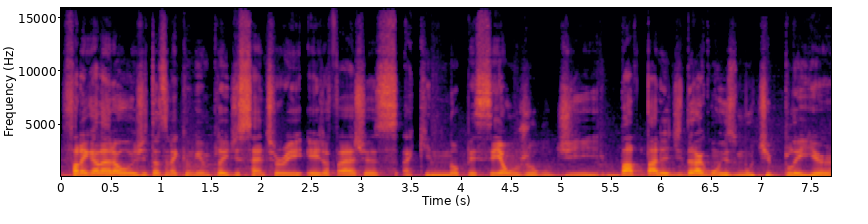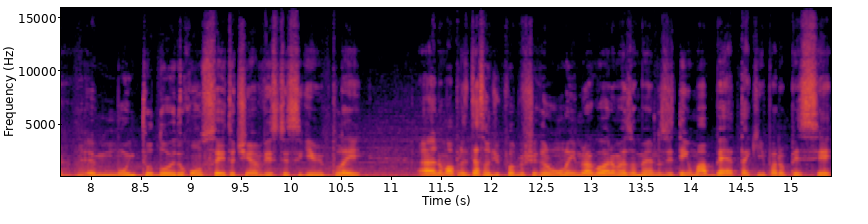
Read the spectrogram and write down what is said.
Fala aí galera, hoje trazendo aqui um gameplay de Century Age of Ashes aqui no PC. É um jogo de batalha de dragões multiplayer. É muito doido o conceito, eu tinha visto esse gameplay uh, numa apresentação de publisher que eu não lembro agora mais ou menos. E tem uma beta aqui para o PC,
